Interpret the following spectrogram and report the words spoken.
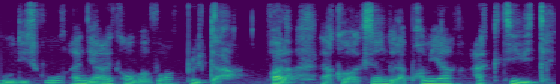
au discours indirect qu'on va voir plus tard. Voilà, la correction de la première activité.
